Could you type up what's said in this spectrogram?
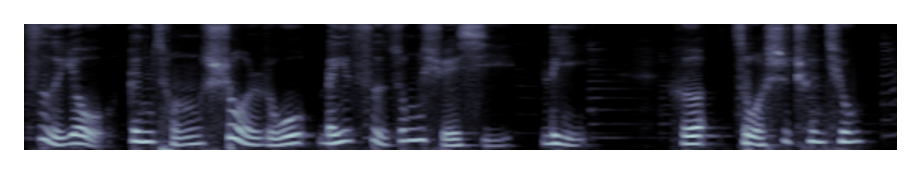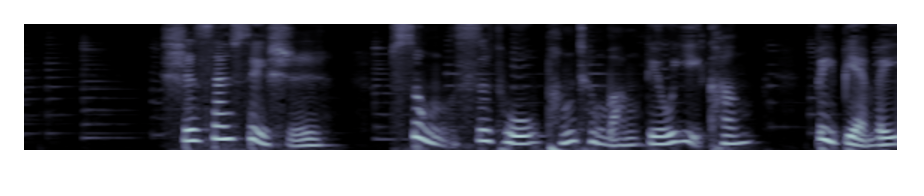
自幼跟从硕儒雷次宗学习礼和《左氏春秋》，十三岁时。宋司徒彭城王刘义康被贬为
